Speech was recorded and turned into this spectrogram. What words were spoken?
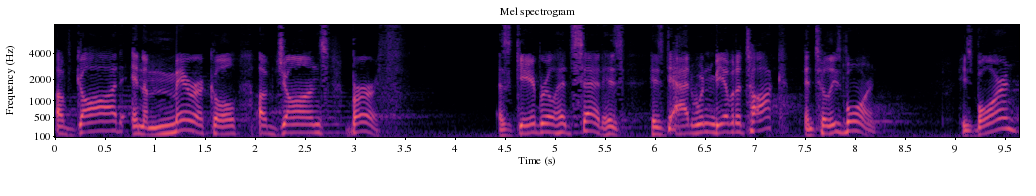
of God and the miracle of John's birth. As Gabriel had said, his, his dad wouldn't be able to talk until he's born. He's born,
